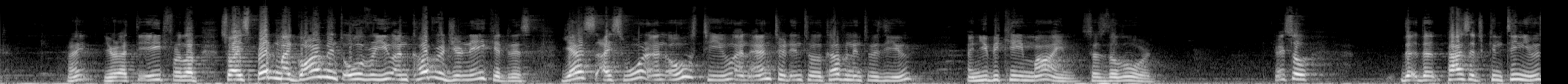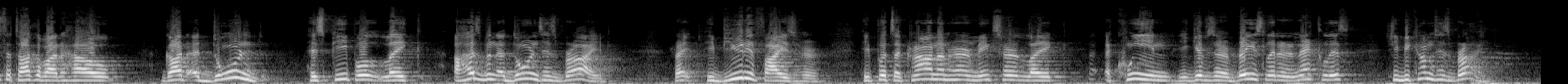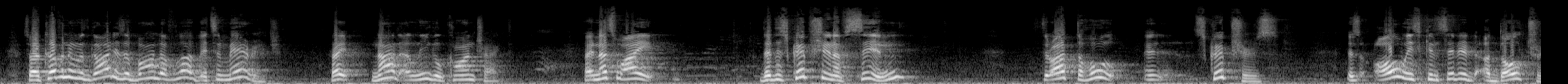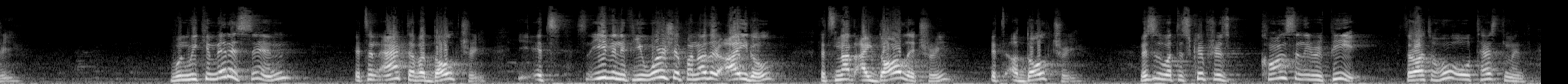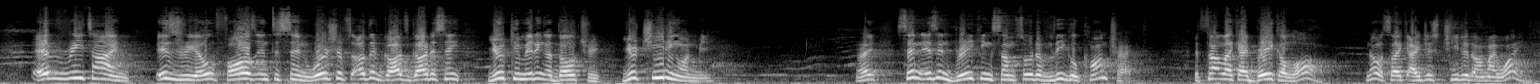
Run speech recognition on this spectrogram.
Right? You're at the age for love. So I spread my garment over you and covered your nakedness. Yes, I swore an oath to you and entered into a covenant with you, and you became mine, says the Lord. Right? So the, the passage continues to talk about how God adorned his people like a husband adorns his bride. Right? He beautifies her. He puts a crown on her and makes her like a queen. He gives her a bracelet and a necklace. She becomes his bride. So our covenant with God is a bond of love. It's a marriage, right? Not a legal contract. Right? And that's why the description of sin throughout the whole uh, scriptures is always considered adultery. When we commit a sin, it's an act of adultery. It's even if you worship another idol, it's not idolatry, it's adultery. This is what the scriptures constantly repeat throughout the whole Old Testament. Every time Israel falls into sin, worships other gods, God is saying, You're committing adultery. You're cheating on me. Right? Sin isn't breaking some sort of legal contract. It's not like I break a law. No, it's like I just cheated on my wife.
